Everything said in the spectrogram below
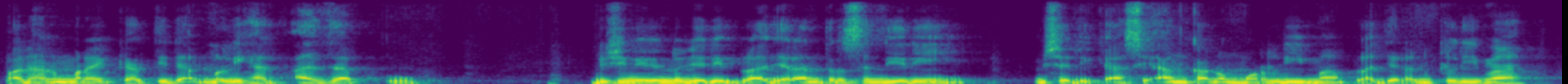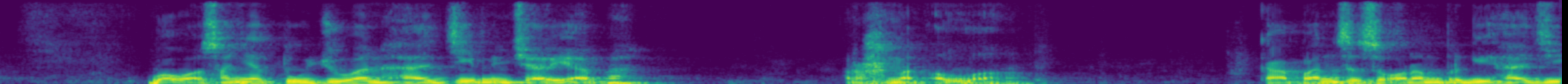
Padahal mereka tidak melihat azabku. Di sini tentu jadi pelajaran tersendiri, bisa dikasih angka nomor 5, pelajaran kelima, bahwasanya tujuan haji mencari apa? Rahmat Allah. Kapan seseorang pergi haji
